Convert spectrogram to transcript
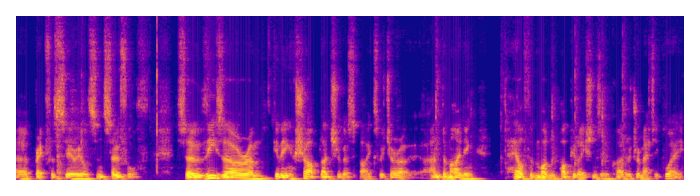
uh, breakfast cereals, and so forth. So these are um, giving sharp blood sugar spikes, which are uh, undermining health of modern populations in quite a dramatic way.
